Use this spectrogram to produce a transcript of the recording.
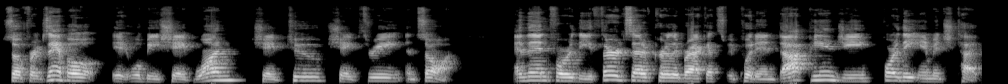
So for example, it will be shape 1, shape 2, shape 3, and so on. And then for the third set of curly brackets, we put in .png for the image type.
